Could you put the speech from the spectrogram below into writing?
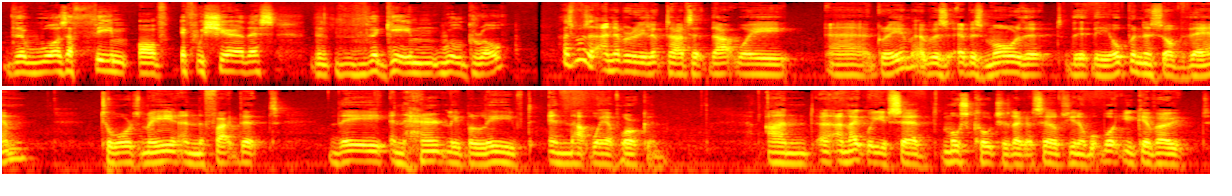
there was a theme of if we share this, the, the game will grow? I suppose I never really looked at it that way, uh, Graham. It was it was more that the, the openness of them towards me and the fact that they inherently believed in that way of working and and like what you've said, most coaches like ourselves, you know, what you give out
